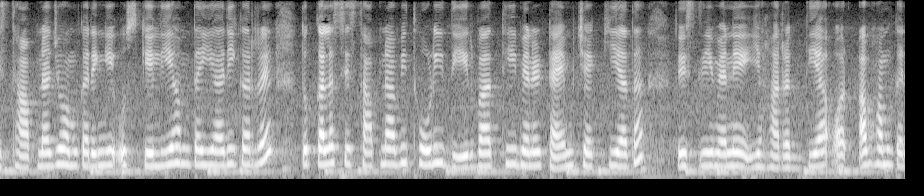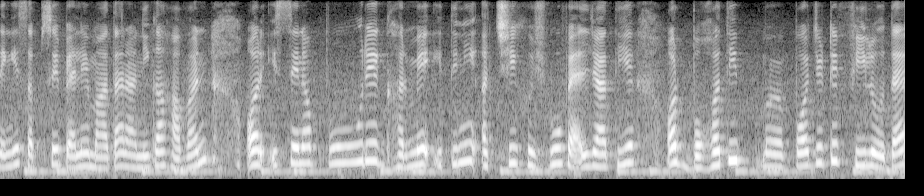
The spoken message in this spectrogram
स्थापना जो हम करेंगे उसके लिए हम तैयारी कर रहे हैं। तो कलश स्थापना अभी थोड़ी देर बाद थी, मैंने टाइम चेक किया था तो इसलिए मैंने यहाँ रख दिया और अब हम करेंगे सबसे पहले माता रानी का हवन और इससे ना पूरे घर में इतनी अच्छी खुशबू फैल जाती है और बहुत ही पॉजिटिव फील होता है।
